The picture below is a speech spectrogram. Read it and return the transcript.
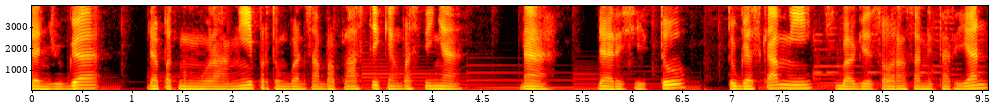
Dan juga dapat mengurangi pertumbuhan sampah plastik yang pastinya. Nah, dari situ tugas kami sebagai seorang sanitarian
